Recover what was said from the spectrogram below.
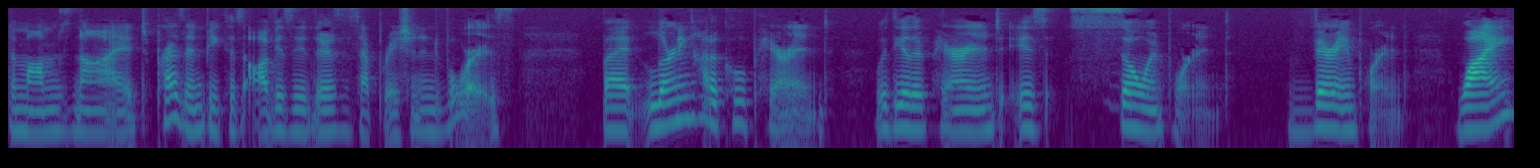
the mom's not present because obviously there's a separation and divorce. But learning how to co parent with the other parent is so important, very important. Why?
